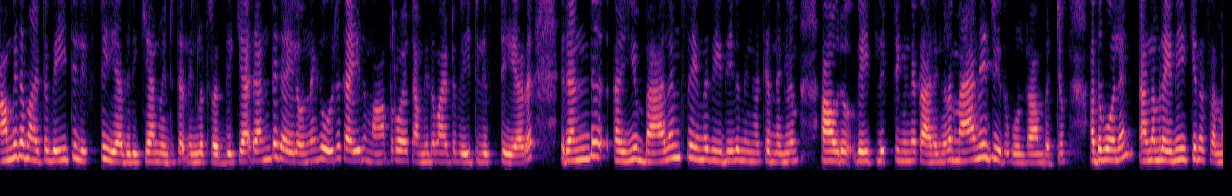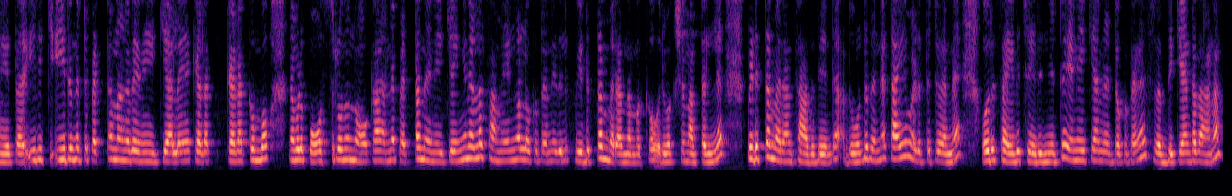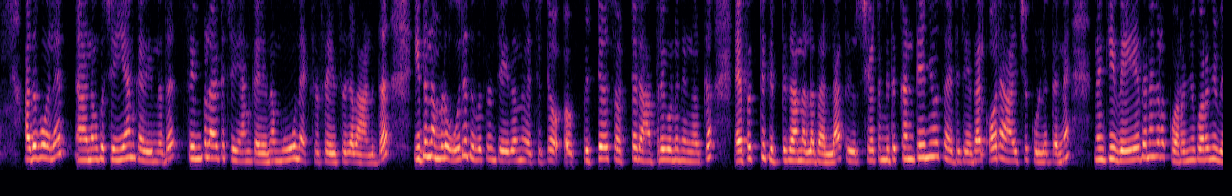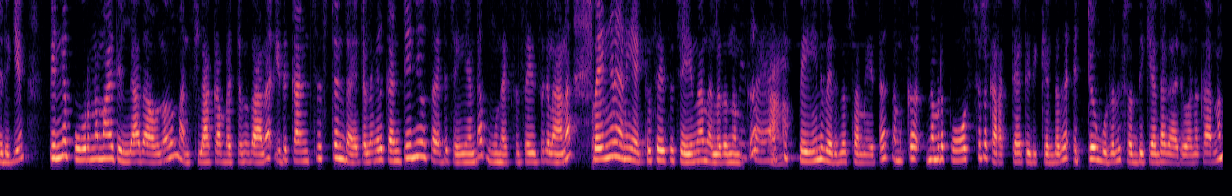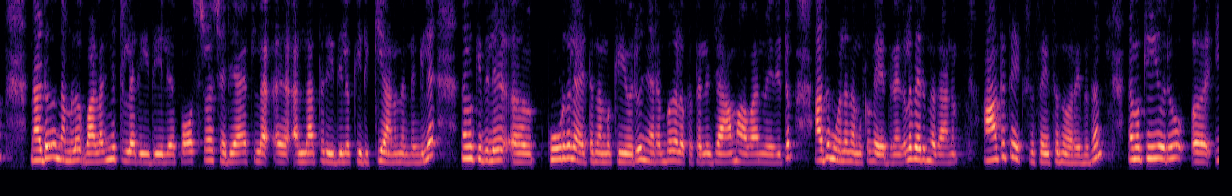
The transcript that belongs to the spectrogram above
അമിതമായിട്ട് വെയിറ്റ് ലിഫ്റ്റ് ചെയ്യാതിരിക്കാൻ വേണ്ടിയിട്ട് നിങ്ങൾ ശ്രദ്ധിക്കുക. രണ്ട് കയ്യിൽ ഒന്നെങ്കിൽ ഒരു കയ്യിൽ മാത്രമായിട്ട് അമിതമായിട്ട് വെയിറ്റ് ലിഫ്റ്റ് ചെയ്യാതെ രണ്ട് കൈയും ബാലൻസ് ചെയ്യുന്ന രീതിയിൽ നിങ്ങൾക്ക് എന്തെങ്കിലും ആ ഒരു വെയിറ്റ് ലിഫ്റ്റിങ്ങിന്റെ കാര്യങ്ങൾ മാനേജ് ചെയ്ത് കൊണ്ടുപോകാൻ പറ്റും. അതുപോലെ നമ്മൾ എണീക്കുന്ന സമയത്ത് ഇരിക്ക ഇരുന്നിട്ട് പെട്ടെന്ന് അങ്ങോട്ട് എണീക്കുക അല്ലെങ്കിൽ കിട കിടക്കുമ്പോൾ നമ്മൾ പോസ്റ്റർ ഒന്ന് നോക്കാതെ തന്നെ പെട്ടെന്ന് എണീക്കുക ഇങ്ങനെയുള്ള സമയങ്ങളിലൊക്കെ തന്നെ ഇതിൽ പിടുത്തം വരാൻ നമുക്ക് ഒരുപക്ഷെ നട്ടലിൽ പിടുത്തം വരാൻ സാധ്യതയുണ്ട്. അതുകൊണ്ട് തന്നെ ടൈം എടുത്തിട്ട് തന്നെ ഒരു സൈഡ് ചെരിഞ്ഞിട്ട് എണീക്കാനായിട്ടൊക്കെ തന്നെ ശ്രദ്ധിക്കേണ്ടതാണ്. അതുപോലെ നമുക്ക് ചെയ്യാൻ കഴിയുന്നത് സിമ്പിളായിട്ട് ചെയ്യാൻ കഴിയുന്ന മൂന്ന് എക്സസൈസുകളാണിത് ഇത് നമ്മൾ ഒരു ദിവസം ചെയ്തെന്ന് വെച്ചിട്ട് പിറ്റേ ദിവസം ഒറ്റ രാത്രി കൊണ്ട് നിങ്ങൾക്ക് എഫക്റ്റ് കിട്ടുക എന്നുള്ളതല്ല. തീർച്ചയായിട്ടും ഇത് കണ്ടിന്യൂസ് ആയിട്ട് ചെയ്താൽ ഒരാഴ്ചക്കുള്ളിൽ തന്നെ നിങ്ങൾക്ക് ഈ വേദനകൾ കുറഞ്ഞു കുറഞ്ഞു വരികയും പിന്നെ പൂർണമായിട്ട് ഇല്ലാതാവുന്നത് മനസ്സിലാക്കാൻ പറ്റുന്നതാണ്. ഇത് കൺസിസ്റ്റന്റ് ആയിട്ട് അല്ലെങ്കിൽ കണ്ടിന്യൂസ് ആയിട്ട് ചെയ്യേണ്ട മൂന്ന് എക്സസൈസുകളാണ് അപ്പൊ എങ്ങനെയാണ് ഈ എക്സസൈസ് ചെയ്യുന്നത് എന്നുള്ളത് നമുക്ക് സയാറ്റിക് പെയിൻ വരുന്ന സമയത്ത് നമുക്ക് നമ്മുടെ പോസ്ചർ കറക്റ്റ് ആയിട്ട് ഇരിക്കേണ്ടത് ഏറ്റവും കൂടുതൽ ശ്രദ്ധിക്കേണ്ട കാര്യമാണ്. കാരണം നടുവ് നമ്മൾ വളഞ്ഞിട്ടുള്ള രീതിയിൽ പോസ്ചർ ശരിയായിട്ടുള്ള ഏഹ്, അല്ലാത്ത രീതിയിലൊക്കെ ഇരിക്കുകയാണെന്നുണ്ടെങ്കിൽ നമുക്കിതിൽ കൂടുതലായിട്ട് നമുക്ക് ഈ ഒരു ഞരമ്പുകളൊക്കെ തന്നെ ജാം ആവാൻ വേണ്ടിയിട്ടും അതുമൂലം നമുക്ക് വേദനകൾ വരുന്നതാണ്. ആദ്യത്തെ എക്സസൈസ് എന്ന് പറയുന്നത് നമുക്ക് ഈ ഒരു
